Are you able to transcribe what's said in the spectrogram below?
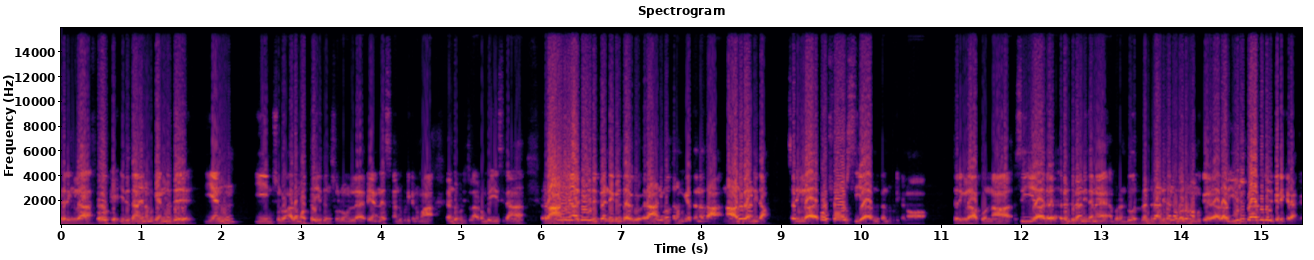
சரிங்களா? ஓகே இதுதான் நமக்கு என்னது? என் ஈன்னு சொல்லுவோம். அதை மொத்தம் இதுன்னு சொல்லுவோம்ல. என்எஸ் கண்டுபிடிக்கணுமா? கண்டுபிடிக்கலாம். ரொம்ப ஈஸி தான். ராணியாக இருக்க நிகழ்தகவு. ராணி மொத்தம் நமக்கு எத்தனை தான்? நாலு ராணி தான். சரிங்களா? அப்போ ஃபோர் சிஆர்னு கண்டுபிடிக்கணும். சரிங்களா? அப்போ நான் சிஆர் ரெண்டு ராணி தானே? அப்போ ரெண்டு ரெண்டு ராணி தானே வரும் நமக்கு. அதாவது இரு கார்டுகள் கிடைக்கிறாங்க.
